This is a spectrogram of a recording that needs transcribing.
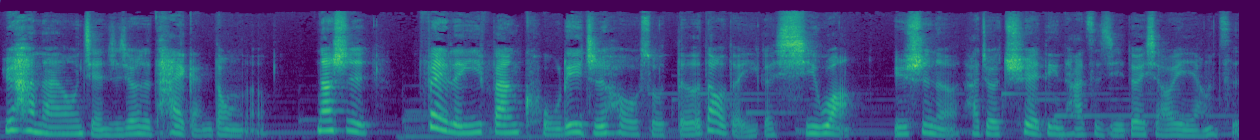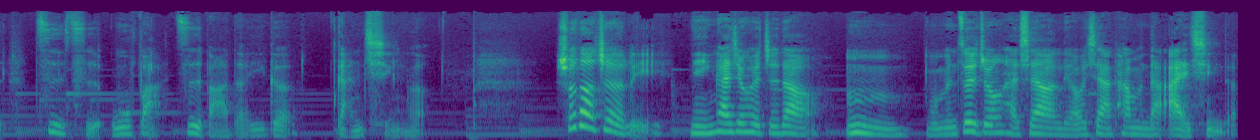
约翰·南龙简直就是太感动了，那是费了一番苦力之后所得到的一个希望。于是呢，他就确定他自己对小野洋子自此无法自拔的一个感情了。说到这里，你应该就会知道，嗯，我们最终还是要聊一下他们的爱情的。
